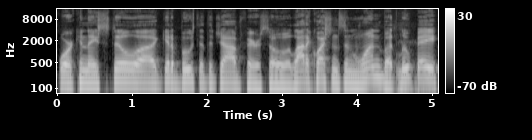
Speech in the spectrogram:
Or can they still uh, get a booth at the job fair? So, a lot of questions in one, but Lupe,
